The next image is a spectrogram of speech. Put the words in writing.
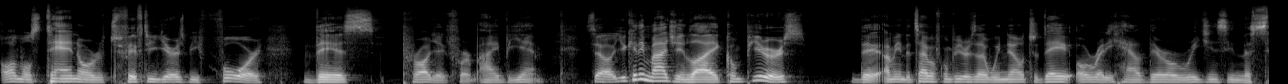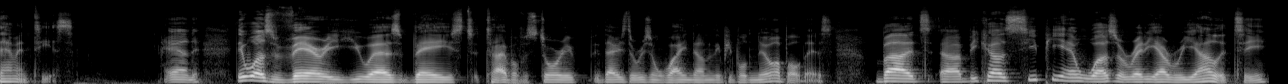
almost 10 or 15 years before this project from IBM. So you can imagine like computers the I mean the type of computers that we know today already have their origins in the 70s. And it was very US based type of story. That is the reason why not many people know about this. But uh, because CP/M was already a reality,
